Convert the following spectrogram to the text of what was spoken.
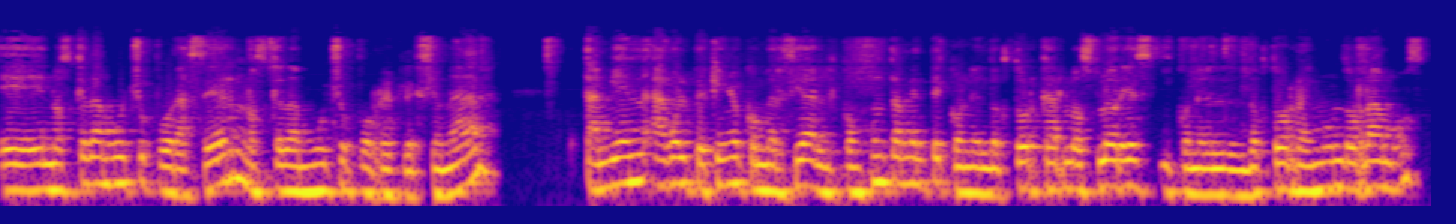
Eh, nos queda mucho por hacer, nos queda mucho por reflexionar también hago el pequeño comercial conjuntamente con el doctor Carlos Flores y con el doctor Raimundo Ramos.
